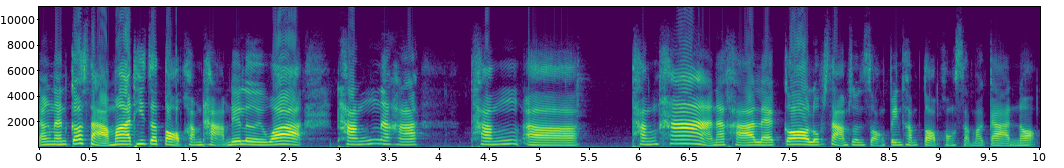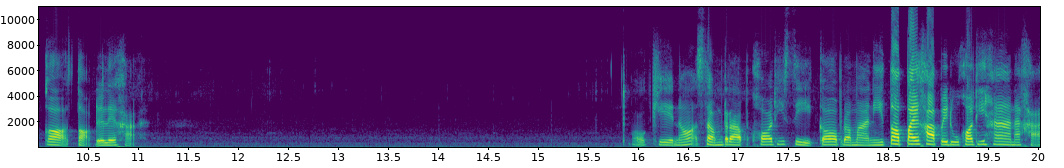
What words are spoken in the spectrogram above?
ดังนั้นก็สามารถที่จะตอบคำถามได้เลยว่าทั้งนะคะ ทั้ง ทั้ง 5 นะคะ และก็ลบ3ส่วน2เป็นคำตอบของสมการเนาะก็ตอบได้เลยค่ะ โอเคเนาะสำหรับข้อที่ 4 ก็ประมาณนี้ต่อไปค่ะไปดูข้อที่ 5 นะคะ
